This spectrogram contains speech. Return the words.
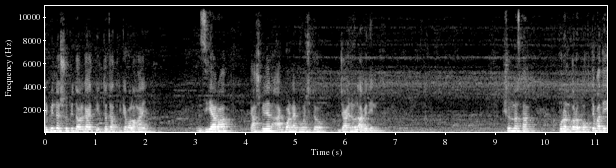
বিভিন্ন সুফি দরগায় তীর্থযাত্রীকে বলা হয় জিয়ারত, কাশ্মীরের আকবর নামে পরিচিত জয়নুল আবেদিন। শূন্যস্থান পূরণ করো ভক্তিবাদী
